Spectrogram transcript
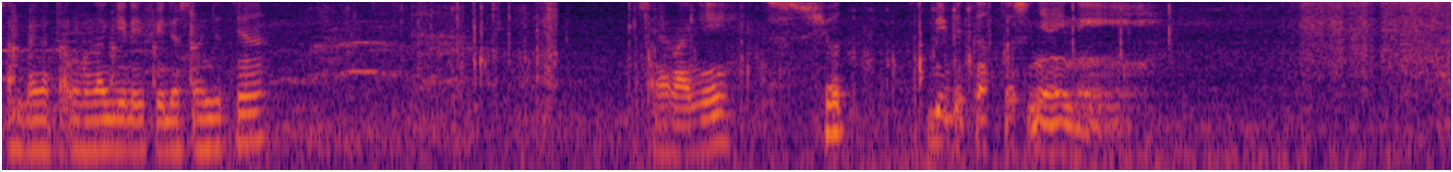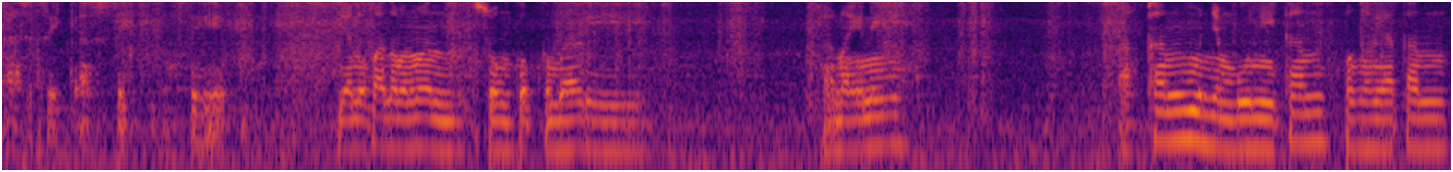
Sampai ketemu lagi di video selanjutnya. Saya lagi shoot bibit kaktusnya ini. Asik asik asik. Jangan lupa teman-teman sungkup kembali. Karena ini akan menyembunyikan penglihatan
